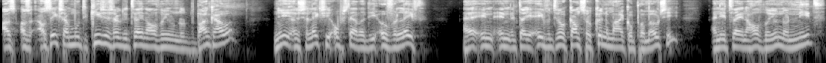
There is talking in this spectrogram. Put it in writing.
als, als, als ik zou moeten kiezen, zou ik die 2,5 miljoen op de bank houden. Nu een selectie opstellen die overleeft. Hè, in, in, dat je eventueel kans zou kunnen maken op promotie. En die 2,5 miljoen nog niet.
